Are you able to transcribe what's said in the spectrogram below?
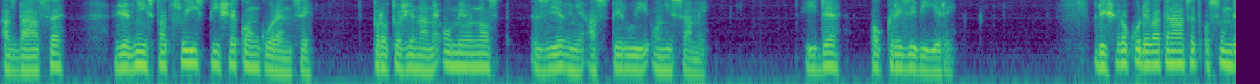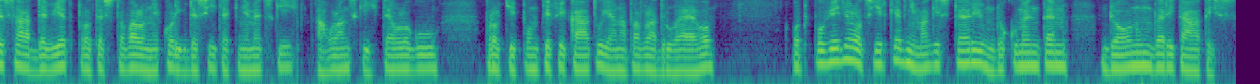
A zdá se, že v ní spatřují spíše konkurenci, protože na neomylnost zjevně aspirují oni sami. Jde o krizi víry. Když roku 1989 protestovalo několik desítek německých a holandských teologů proti pontifikátu Jana Pavla II., odpovědělo církevní magistérium dokumentem Donum Veritatis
